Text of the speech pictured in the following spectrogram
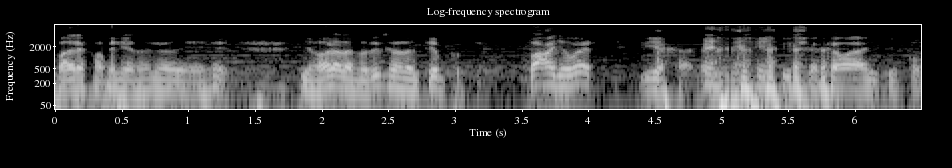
Padre familia, ¿no? de, y ahora las noticias del tiempo, va a llover y y se acaba el tiempo.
